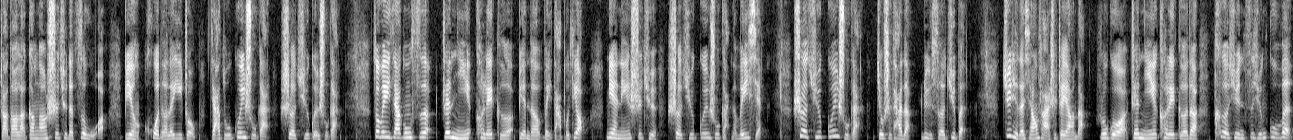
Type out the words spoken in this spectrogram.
找到了刚刚失去的自我，并获得了一种家族归属感、社区归属感。作为一家公司，珍妮·克雷格变得伟大不掉，面临失去社区归属感的危险。社区归属感就是他的绿色剧本。具体的想法是这样的：如果珍妮·克雷格的特训咨询顾问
